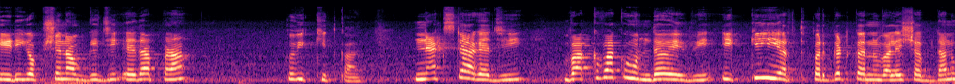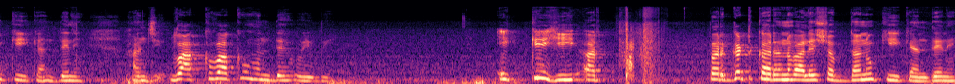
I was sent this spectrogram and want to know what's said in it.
ਈਡੀ ਆਪਸ਼ਨ ਆਊਗੀ ਜੀ, ਇਹਦਾ ਆਪਣਾ ਭਵਿੱਖਿਤ ਕਾਲ। ਨੈਕਸਟ ਆ ਗਿਆ ਜੀ। ਵੱਖ-ਵੱਖ ਹੁੰਦੇ ਹੋਏ ਵੀ ਇੱਕ ਹੀ ਅਰਥ ਪ੍ਰਗਟ ਕਰਨ ਵਾਲੇ ਸ਼ਬਦਾਂ ਨੂੰ ਕੀ ਕਹਿੰਦੇ ਨੇ? ਹਾਂਜੀ, ਵੱਖ-ਵੱਖ ਹੁੰਦੇ ਹੋਏ ਵੀ ਇੱਕ ਹੀ ਅਰਥ ਪ੍ਰਗਟ ਕਰਨ ਵਾਲੇ ਸ਼ਬਦਾਂ ਨੂੰ ਕੀ ਕਹਿੰਦੇ ਨੇ?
